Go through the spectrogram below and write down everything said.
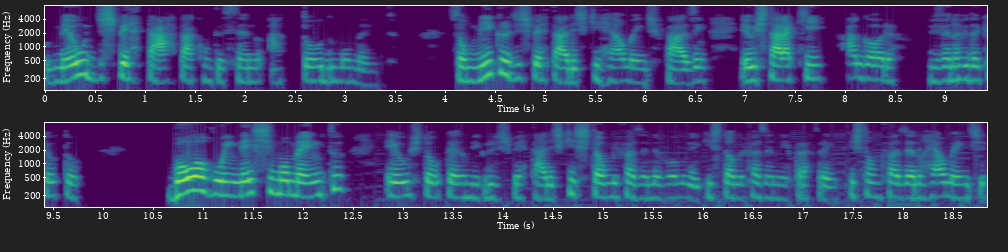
o meu despertar está acontecendo a todo momento. São micro despertares que realmente fazem eu estar aqui agora, vivendo a vida que eu tô. Boa ou ruim neste momento, eu estou tendo micro despertares que estão me fazendo evoluir, que estão me fazendo ir para frente, que estão me fazendo realmente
